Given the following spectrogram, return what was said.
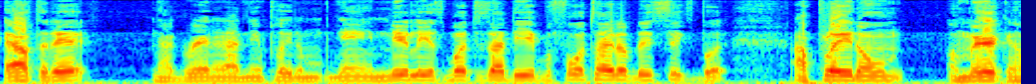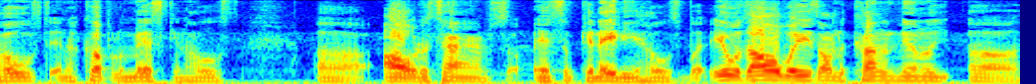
after that. Now, granted, I didn't play the game nearly as much as I did before Title Update 6, but I played on American hosts and a couple of Mexican hosts uh, all the time, so and some Canadian hosts. But it was always on the continental uh,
